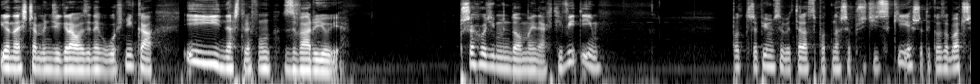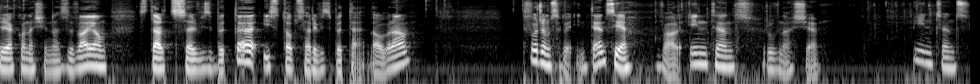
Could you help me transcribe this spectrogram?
I ona jeszcze będzie grała z jednego głośnika i nasz telefon zwariuje. Przechodzimy do main activity. Podczepimy sobie teraz pod nasze przyciski. Jeszcze tylko zobaczę, jak one się nazywają. Start Service BT i Stop Service BT. Dobra. Tworzymy sobie intencję. Val intent równa się intent.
